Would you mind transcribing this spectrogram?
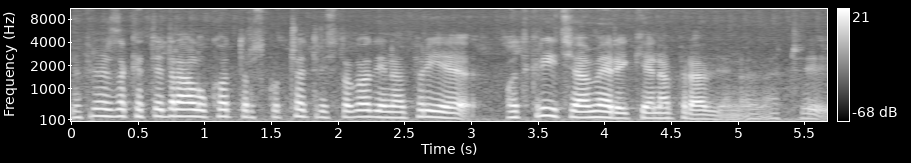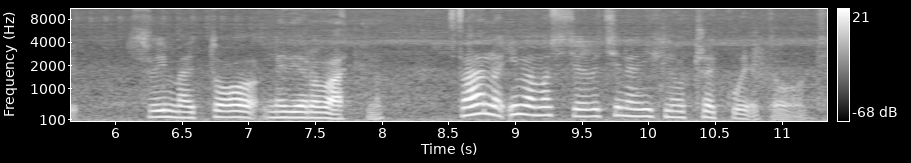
na primjer, za katedralu Kotorsku 400 godina prije otkrića Amerike je napravljeno. Znači, svima je to nevjerovatno. Stvarno imam osjećaj da većina njih ne očekuje to ovdje.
